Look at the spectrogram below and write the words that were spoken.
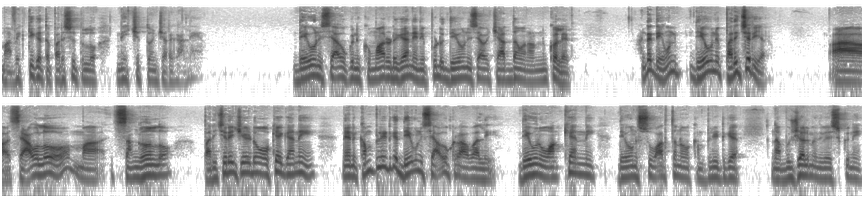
మా వ్యక్తిగత పరిస్థితుల్లో నీ చిత్తం జరగాలి. దేవుని సేవకుని కుమారుడిగా నేను ఎప్పుడు దేవుని సేవ చేద్దామని అనుకోలేదు. అంటే దేవుని దేవుని పరిచర్య. ఆ సేవలో మా సంఘంలో పరిచర్య చేయడం ఓకే కానీ నేను కంప్లీట్గా దేవుని సేవకు రావాలి. దేవుని వాక్యాన్ని దేవుని సువార్తను కంప్లీట్గా నా భుజాల మీద వేసుకుని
